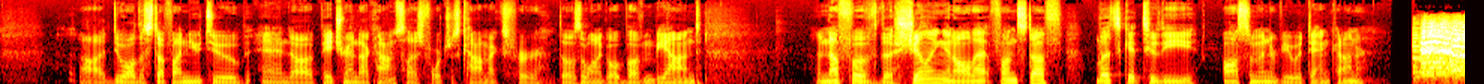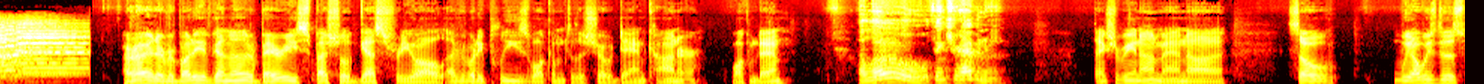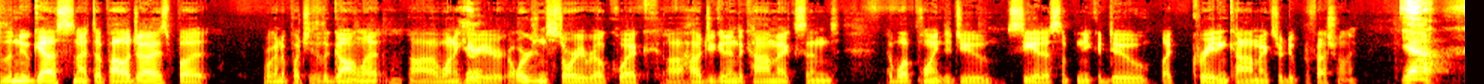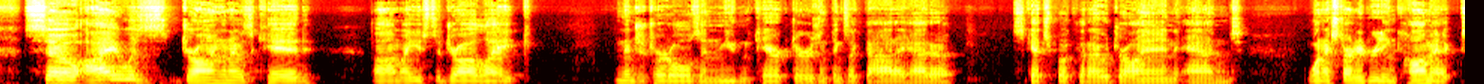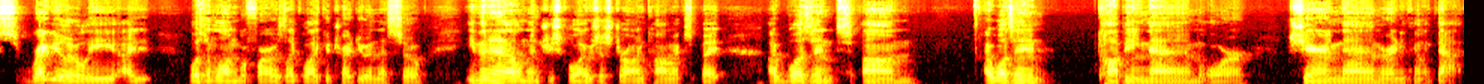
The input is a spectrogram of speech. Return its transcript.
Uh, do all the stuff on YouTube and uh, patreon.com slash fortress comics for those that want to go above and beyond. Enough of the shilling and all that fun stuff. Let's get to the awesome interview with Dan Conner. All right, everybody. I've got another very special guest for you all. Everybody, please welcome to the show Dan Conner. Welcome, Dan. Hello. Thanks for having me. Thanks for being on, man. Uh, so we always do this with a new guest, and I have to apologize, but we're going to put you through the gauntlet. Uh, I want to hear Sure. your origin story real quick. Uh, how'd you get into comics, and at what point did you see it as something you could do, like creating comics or do professionally? Yeah. So I was drawing when I was a kid. Um, I used to draw like Ninja Turtles and mutant characters and things like that. I had a sketchbook that I would draw in. And when I started reading comics regularly, I wasn't long before I was like, well, I could try doing this. So even in elementary school, I was just drawing comics, but I wasn't, um, I wasn't copying them or sharing them or anything like that.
